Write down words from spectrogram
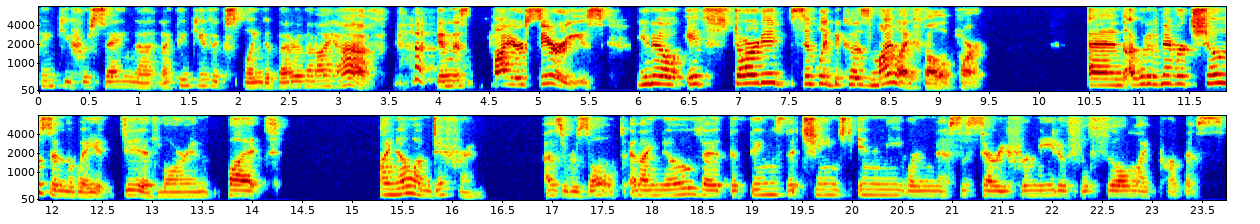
Thank you for saying that. And I think you've explained it better than I have in this entire series. You know, it started simply because my life fell apart. And I would have never chosen the way it did, Lauren, but I know I'm different as a result. And I know that the things that changed in me were necessary for me to fulfill my purpose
